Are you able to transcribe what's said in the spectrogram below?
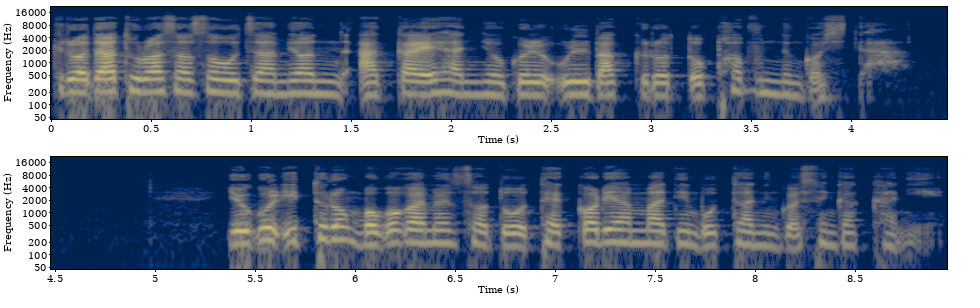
그러다 돌아서서 오자면 아까의 한 욕을 울 밖으로 또 퍼붓는 것이다. 욕을 이토록 먹어가면서도 대거리 한마디 못하는 걸 생각하니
